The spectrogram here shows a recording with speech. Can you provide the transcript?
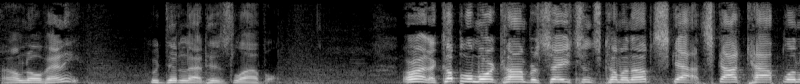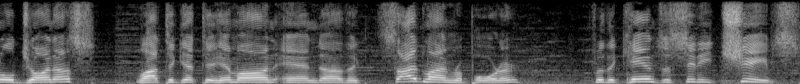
I don't know of any who did it at his level. All right, a couple of more conversations coming up. Scott, Scott Kaplan will join us. A lot to get to him on, and uh, the sideline reporter for the Kansas City Chiefs,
